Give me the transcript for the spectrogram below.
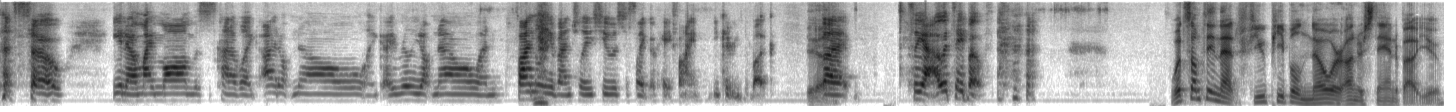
so, you know, my mom was just kind of like, "I don't know, like I really don't know," and finally, eventually, she was just like, "Okay, fine, you can read the book." Yeah. But so yeah, I would say both. What's something that few people know or understand about you?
